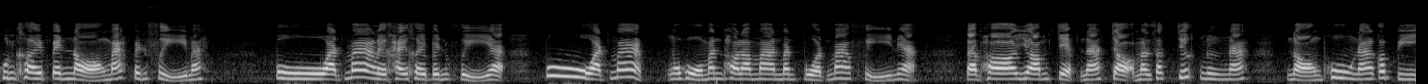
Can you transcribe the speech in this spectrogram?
คุณเคยเป็นหนองไหมเป็นฝีไหมปวดมากเลยใครเคยเป็นฝีอะ ปวดมากโอ้โห มันทรมานมันปวดมากฝีเนี่ย แต่พอยอมเจ็บนะ เจาะมันสักจึกหนึ่งนะ หนองพุ่งนะ ก็บี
